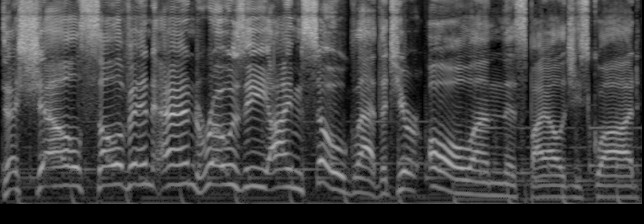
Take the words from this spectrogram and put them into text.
Deshelle, Sullivan, and Rosie. I'm so glad that you're all on this Spyology squad.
